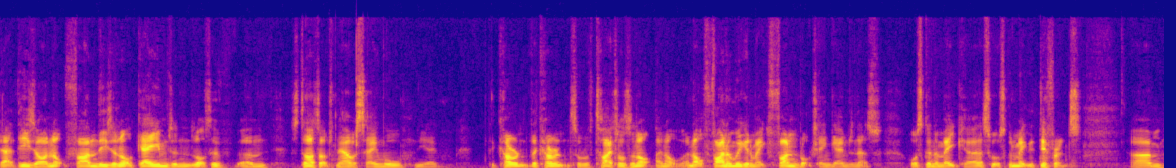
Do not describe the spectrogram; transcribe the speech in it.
that these are not fun, these are not games, and lots of um, startups now are saying, well, you know, the current the current sort of titles are not are not, are not fun, and we're going to make fun blockchain games, and that's what's going to make uh, that's what's going to make the difference. Um,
